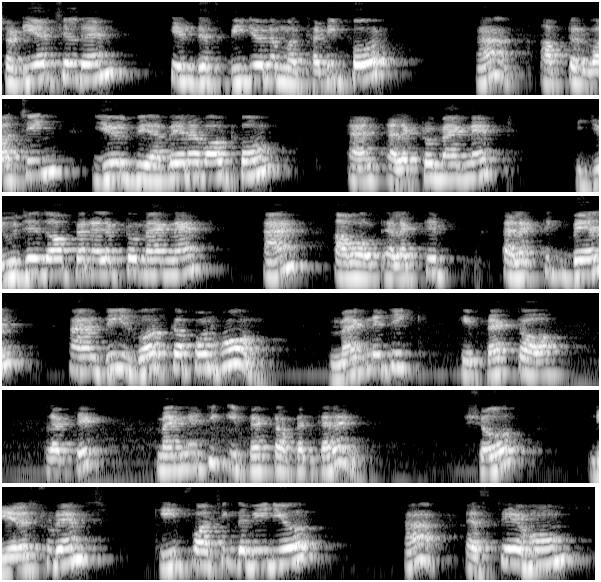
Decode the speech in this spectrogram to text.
So dear children, in this video number 34, uh, after watching, you will be aware about home and electromagnet, uses of an electromagnet and about electric, electric bell and these work upon home. Magnetic effect of electric, magnetic effect of a current. So, dear students, keep watching the video. Uh, stay home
